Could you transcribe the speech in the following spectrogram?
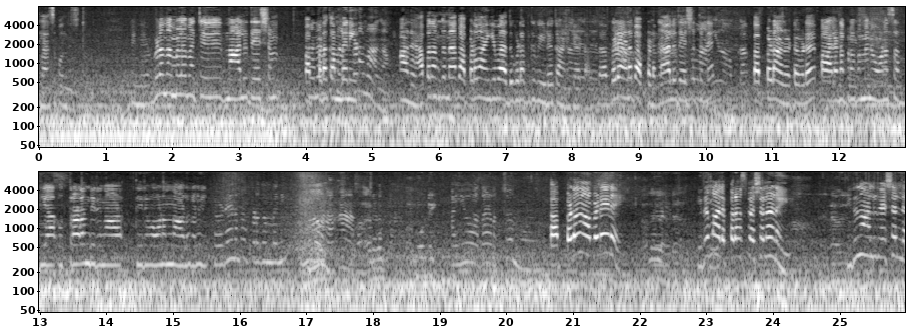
ഗ്ലാസ് പൊന്തിച്ചിട്ടുണ്ട് പിന്നെ ഇവിടെ നമ്മൾ മറ്റേ നാല് ദേശം പപ്പട കമ്പനി. അതെ അപ്പൊ നമുക്ക് എന്നാ പപ്പടം വാങ്ങിക്കുമ്പോൾ അതുകൂടെ നമുക്ക് വീഡിയോ കാണിക്കാം കേട്ടോ. ഇവിടെയാണ് പപ്പടം. നാല് ദേശത്തിന്റെ പപ്പടാണ് കേട്ടോ ഇവിടെ. പാലട പ്രഥമൻ ഓണസദ്യ ഉത്രാളം തിരുനാൾ തിരുവോണം നാളുകളിൽ എവിടെയാണ് പപ്പട കമ്പനി? ആ കുറച്ചുകൂടെ അയ്യോ അത് അടച്ചു വന്നു? പപ്പടം അവിടെയാണേ. ഇത് മലപ്പുറം സ്പെഷ്യലാണേ ഇത് നാല് ദേശല്ല.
